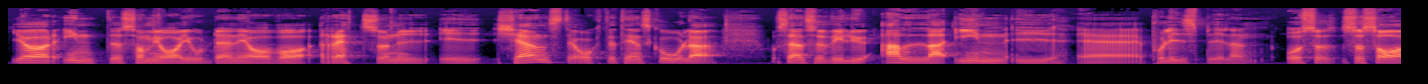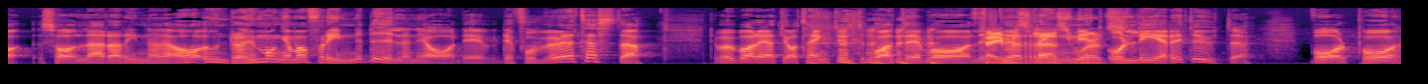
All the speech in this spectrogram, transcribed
Gör inte som jag gjorde när jag var rätt så ny i tjänst. Jag åkte till en skola och sen så vill ju alla in i eh, polisbilen. Och så, så sa, sa lärarinnan, ja undrar hur många man får in i bilen? Ja, det, det får vi väl testa. Det var ju bara det att jag tänkte inte på att det var lite regnigt och lerigt ute. Var på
